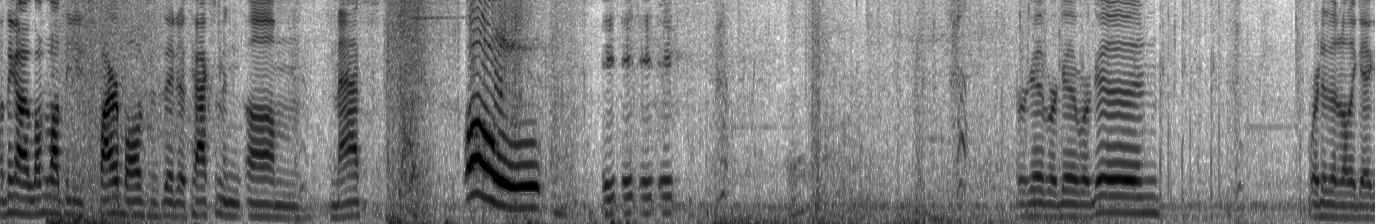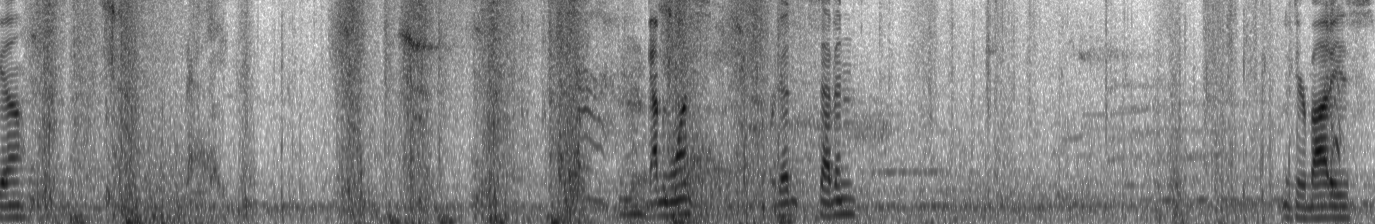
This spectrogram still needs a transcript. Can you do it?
One thing I love about these fireballs is that it attacks them in um, mass. Oh! Eight, eight, eight, eight. We're good, we're good, we're good. Where did that other guy go? Mm, got me once. We're good. Seven. Their bodies.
